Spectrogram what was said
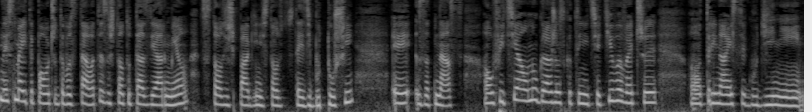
не смейте повече да възставате, защото тази армия с този шпагин и с тези бутуши е зад нас. А официално гражданската инициатива вече а, 13 години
